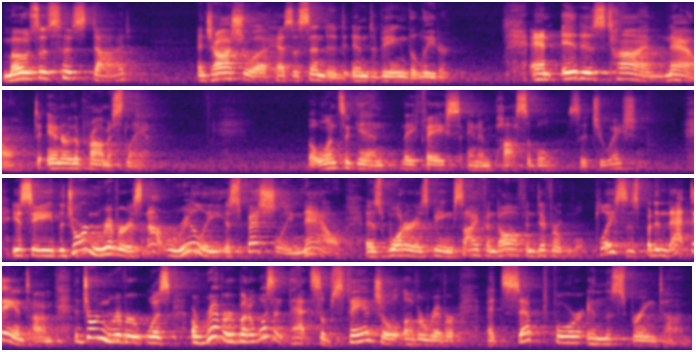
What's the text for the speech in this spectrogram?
Moses has died, and Joshua has ascended into being the leader. And it is time now to enter the promised land. But once again, they face an impossible situation. You see, the Jordan River is not really, especially now, as water is being siphoned off in different places, but in that day and time, the Jordan River was a river, but it wasn't that substantial of a river, except for in the springtime.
